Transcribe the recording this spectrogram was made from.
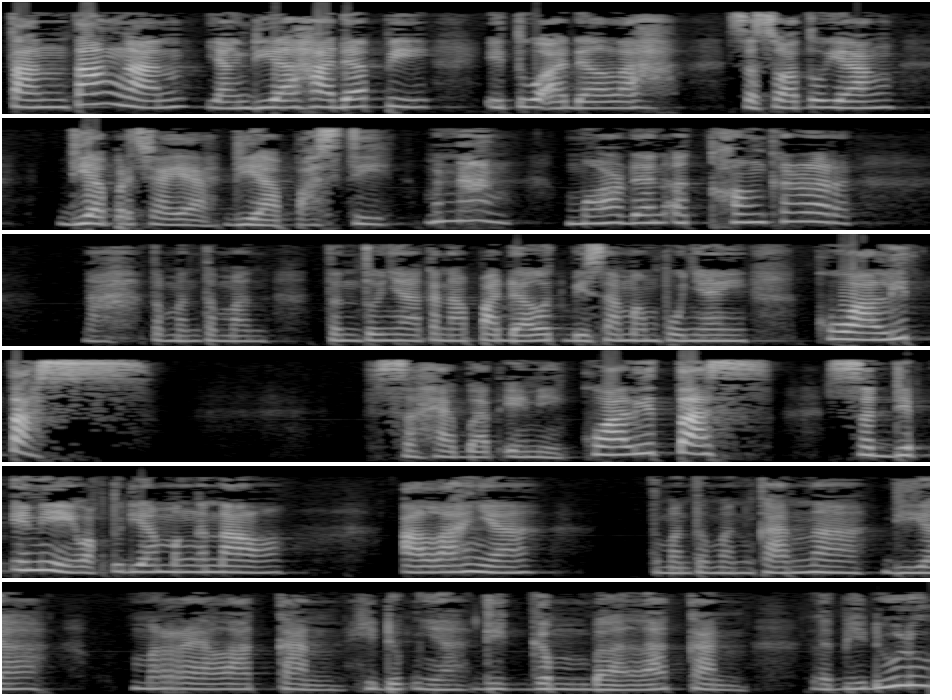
tantangan yang dia hadapi itu adalah sesuatu yang dia percaya dia pasti menang. More than a conqueror. Nah teman-teman, tentunya kenapa Daud bisa mempunyai kualitas sehebat ini, kualitas sedip ini waktu dia mengenal Allahnya, teman-teman, karena dia merelakan hidupnya, digembalakan lebih dulu.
